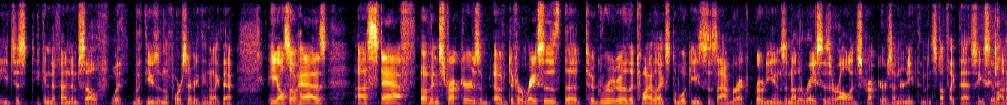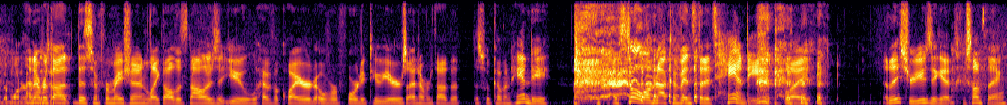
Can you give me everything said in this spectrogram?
He just he can defend himself with with using the Force, everything like that. He also has a staff of instructors of, of different races. The Togruta, the Twi'leks, the Wookiees, the Zabrak, Rodians, and other races are all instructors underneath them and stuff like that. So you see a lot of them wandering. I never the temple. thought this information, like all this knowledge that you have acquired over 42 years, I never thought that this would come in handy. I still I'm not convinced that it's handy, but at least you're using it for something.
